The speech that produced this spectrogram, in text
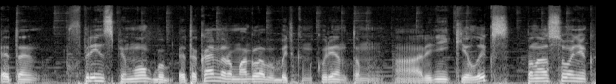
это в принципе, мог бы, эта камера могла бы быть конкурентом а, линейки LX Panasonic,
